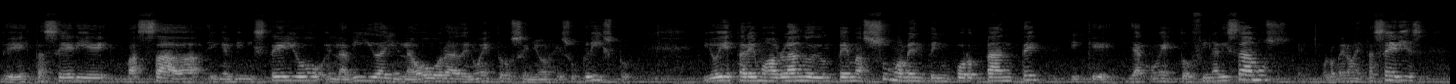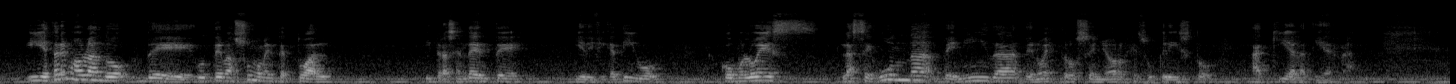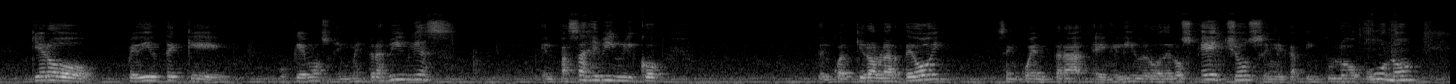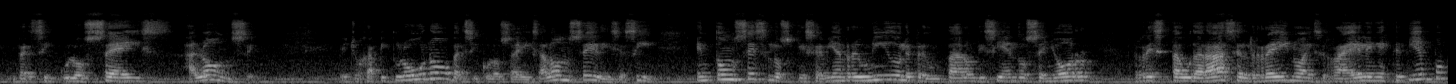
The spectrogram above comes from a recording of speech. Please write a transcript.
de esta serie basada en el ministerio, en la vida y en la obra de nuestro Señor Jesucristo. Y hoy estaremos hablando de un tema sumamente importante y que ya con esto finalizamos, por lo menos estas series, y estaremos hablando de un tema sumamente actual y trascendente y edificativo, como lo es la segunda venida de nuestro Señor Jesucristo aquí a la tierra. Quiero pedirte que busquemos en nuestras Biblias el pasaje bíblico del cual quiero hablarte hoy. Se encuentra en el libro de los Hechos, en el capítulo 1, versículos 6 al 11. Hechos capítulo 1, versículos 6 al 11, dice así. Entonces los que se habían reunido le preguntaron diciendo, Señor, ¿restaurarás el reino a Israel en este tiempo?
